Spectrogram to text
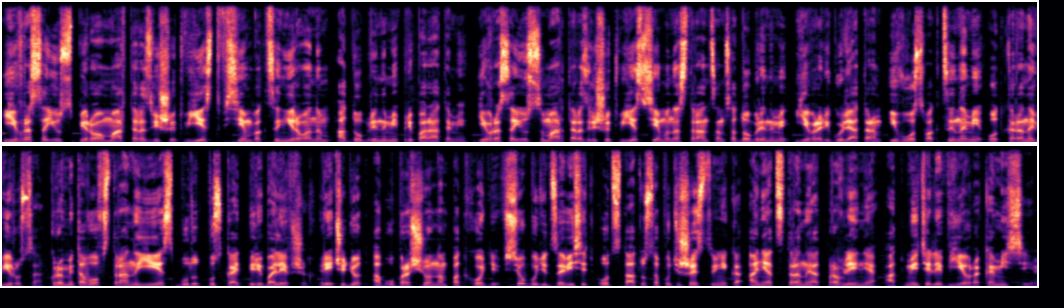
Евросоюз с 1 марта разрешит въезд всем вакцинированным одобренными препаратами. Евросоюз с марта разрешит въезд всем иностранцам с одобренными еврорегулятором и ВОЗ вакцинами от коронавируса. Кроме того, в страны ЕС будут пускать переболевших. Речь идет об упрощенном подходе. Все будет зависеть от статуса путешественника, а не от страны отправления, отметили в Еврокомиссии.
